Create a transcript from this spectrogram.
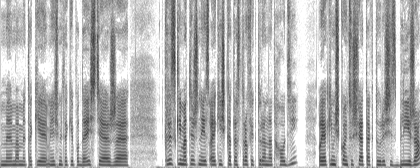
my mamy takie, mieliśmy takie podejście, że kryzys klimatyczny jest o jakiejś katastrofie, która nadchodzi, o jakimś końcu świata, który się zbliża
